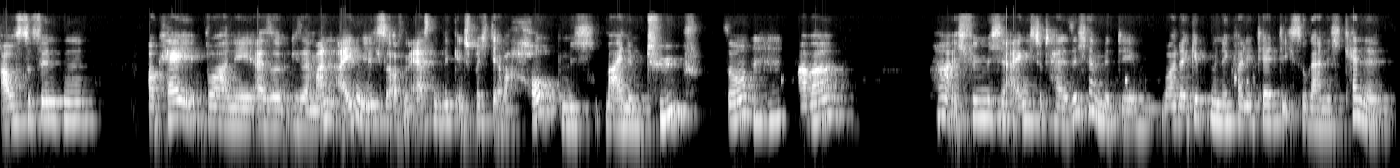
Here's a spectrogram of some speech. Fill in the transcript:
rauszufinden, okay, boah, nee, also dieser Mann eigentlich so auf den ersten Blick entspricht ja überhaupt nicht meinem Typ, so, mhm. aber ha, ich fühle mich ja eigentlich total sicher mit dem. Boah, der gibt mir eine Qualität, die ich so gar nicht kenne.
